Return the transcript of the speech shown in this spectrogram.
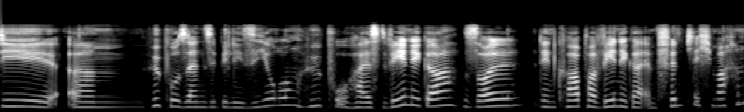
Die ähm, Hyposensibilisierung, Hypo heißt weniger, soll den Körper weniger empfindlich machen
